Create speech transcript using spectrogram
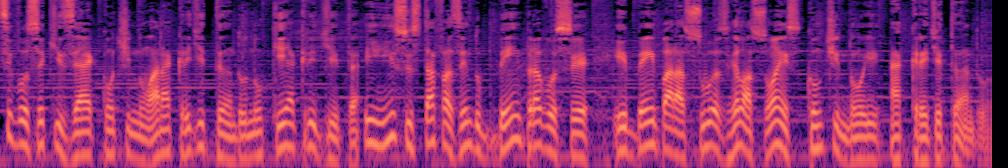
se você quiser continuar acreditando no que acredita e isso está fazendo bem para você e bem para as suas relações, continue acreditando.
